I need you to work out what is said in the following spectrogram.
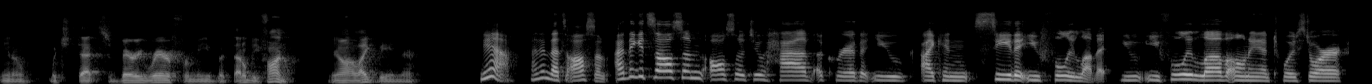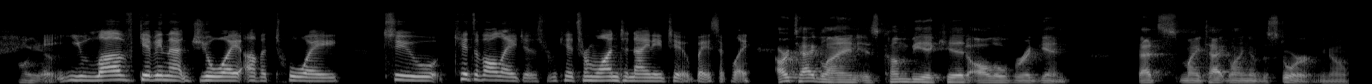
you know, which that's very rare for me, but that'll be fun. You know, I like being there. Yeah, I think that's awesome. I think it's awesome also to have a career that you I can see that you fully love it. You you fully love owning a toy store. Oh, y- You love giving that joy of a toy to kids of all ages, from kids from 1 to 92 basically. Our tagline is come be a kid all over again. That's my tagline of the store, you know,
